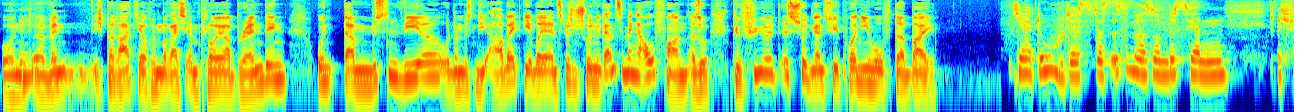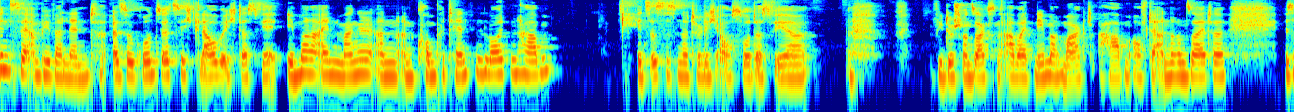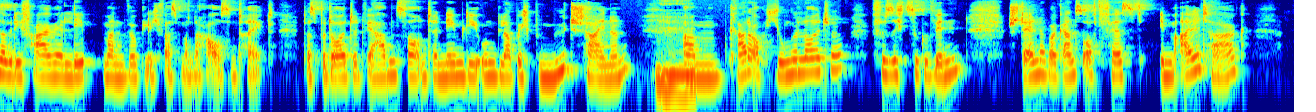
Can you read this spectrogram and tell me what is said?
Und mhm. äh, wenn ich berate ja auch im Bereich Employer Branding und da müssen wir oder müssen die Arbeitgeber ja inzwischen schon eine ganze Menge auffahren. Also gefühlt ist schon ganz viel Ponyhof dabei. Ja, du, das, das ist immer so ein bisschen, ich finde es sehr ambivalent. Also grundsätzlich glaube ich, dass wir immer einen Mangel an, an kompetenten Leuten haben. Jetzt ist es natürlich auch so, dass wir wie du schon sagst, einen Arbeitnehmermarkt haben. Auf der anderen Seite ist aber die Frage, lebt man wirklich, was man nach außen trägt? Das bedeutet, wir haben zwar Unternehmen, die unglaublich bemüht scheinen, mhm. ähm, gerade auch junge Leute für sich zu gewinnen, stellen aber ganz oft fest, im Alltag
